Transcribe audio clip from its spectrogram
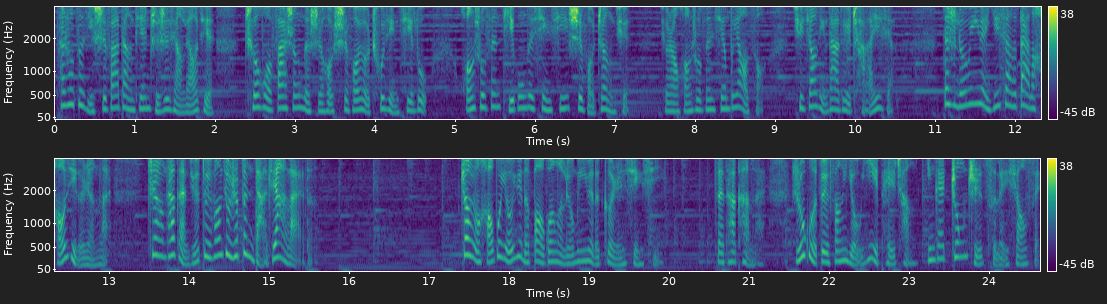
他说自己事发当天只是想了解车祸发生的时候是否有出警记录，黄淑芬提供的信息是否正确，就让黄淑芬先不要走，去交警大队查一下。但是刘明月一下子带了好几个人来。这让他感觉对方就是奔打架来的。赵勇毫不犹豫地曝光了刘明月的个人信息，在他看来，如果对方有意赔偿，应该终止此类消费。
